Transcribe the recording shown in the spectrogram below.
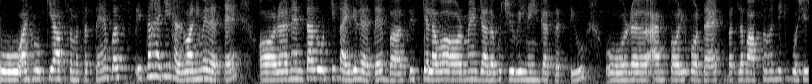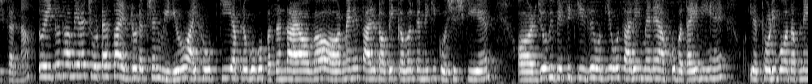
तो आई होप कि आप समझ सकते हैं। बस इतना है कि हल्द्वानी में रहता है और नैनीताल रोड की साइड ही रहता है। बस इसके अलावा और मैं ज़्यादा कुछ रिवील नहीं कर सकती हूँ। और I am sorry for that मतलब आप समझने की कोशिश करना। तो ये तो था मेरा छोटा सा इंट्रोडक्शन वीडियो आई होप कि आप लोगों को पसंद आया होगा और मैंने सारे टॉपिक कवर करने की कोशिश की है। और जो भी बेसिक चीज़ें होती है, वो सारी मैंने आपको बताई दी है। ये थोड़ी बहुत अपने,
